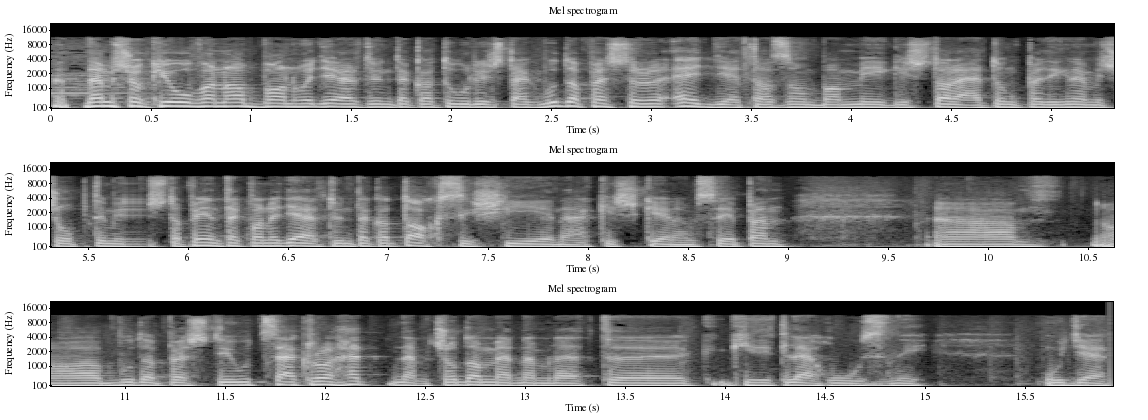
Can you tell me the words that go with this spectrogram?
Hát nem sok jó van abban, hogy eltűntek a turisták Budapestről, egyet azonban mégis találtunk, pedig nem is optimista péntek van, hogy eltűntek a taxis hiénák is, kérem szépen a, a budapesti utcákról. Hát nem csoda, mert nem lehet ö, kit lehúzni ugye.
